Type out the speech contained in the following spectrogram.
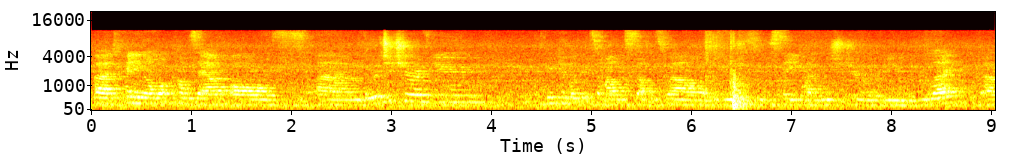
Uh, depending on what comes out of um, the literature review, we can look at some other stuff as well. It'll be interesting to see how the literature review relate, uh,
